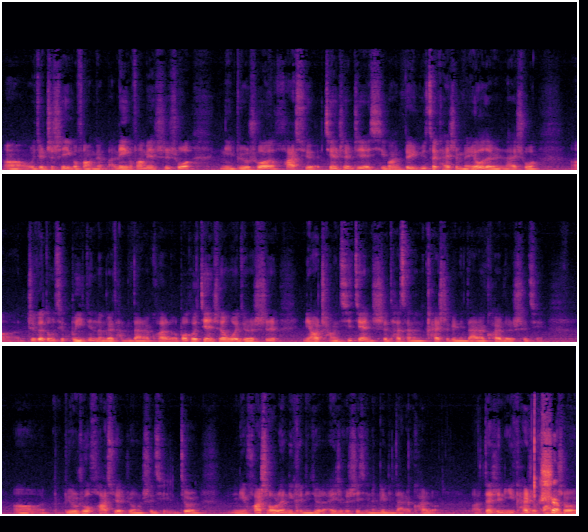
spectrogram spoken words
啊，我觉得这是一个方面吧。另一个方面是说，你比如说滑雪、健身这些习惯，对于最开始没有的人来说，啊，这个东西不一定能给他们带来快乐。包括健身，我觉得是你要长期坚持，它才能开始给你带来快乐的事情。啊，比如说滑雪这种事情，就是你滑熟了，你肯定觉得，哎，这个事情能给你带来快乐。啊！但是你一开始滑的时候，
